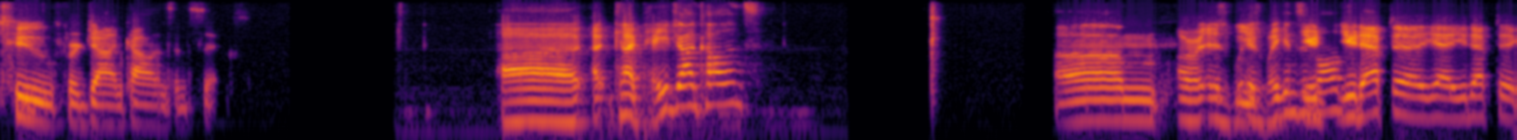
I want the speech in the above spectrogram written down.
two for John Collins and six? Uh, can I pay John Collins? Um, or is you, is Wiggins involved? You'd, you'd have to, yeah, you'd have to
